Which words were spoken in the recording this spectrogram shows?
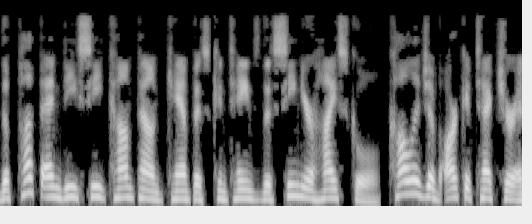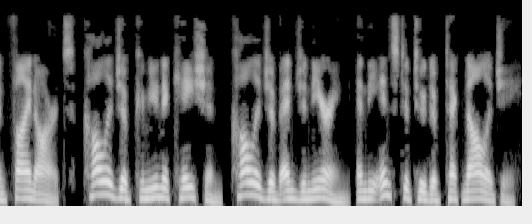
The PUP NDC Compound Campus contains the Senior High School, College of Architecture and Fine Arts, College of Communication, College of Engineering, and the Institute of Technology.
